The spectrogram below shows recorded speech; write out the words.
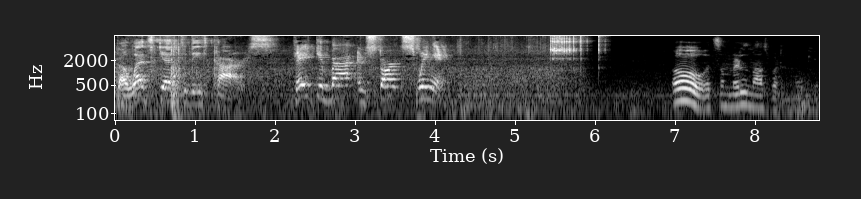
So let's get to these cars. Take your bat and start swinging. Oh, it's a middle mouse button. Okay.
